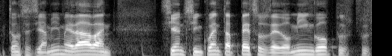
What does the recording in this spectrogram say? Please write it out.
Entonces si a mí me daban 150 pesos de domingo, pues, pues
